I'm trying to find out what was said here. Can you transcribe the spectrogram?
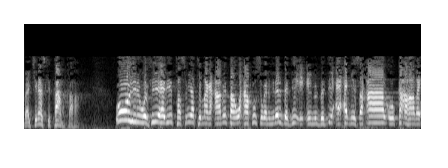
waa jinaaskii taamka ahaa. Wuxuu yidhi wa fii haddii tasmiyati magacaabidan waxaa ku sugan min albadiici cilmulbadiica xaggiisa xaal uu ka ahaaday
